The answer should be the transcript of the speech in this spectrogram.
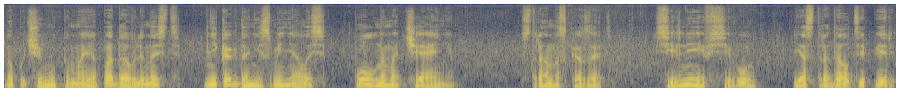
Но почему-то моя подавленность никогда не сменялась полным отчаянием. Странно сказать, сильнее всего я страдал теперь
